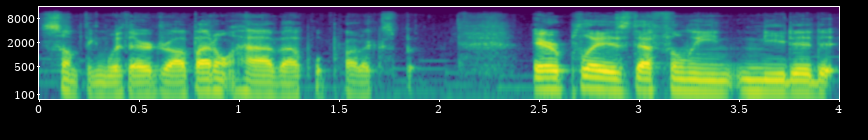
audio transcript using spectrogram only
something with AirDrop. I don't have Apple products, but AirPlay is definitely needed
